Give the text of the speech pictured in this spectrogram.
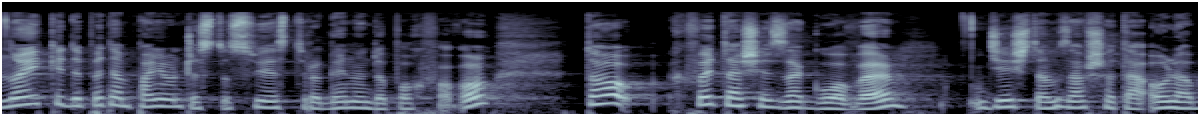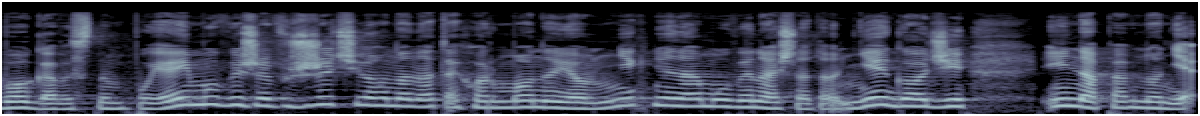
No i kiedy pytam panią, czy stosuje estrogeny dopochwowo, to chwyta się za głowę, gdzieś tam zawsze ta ola Boga występuje i mówi, że w życiu ona na te hormony ją nikt nie namówi, ona się na to nie godzi i na pewno nie.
